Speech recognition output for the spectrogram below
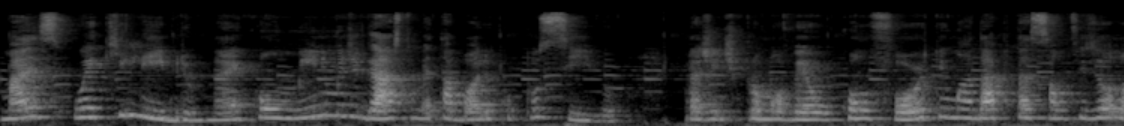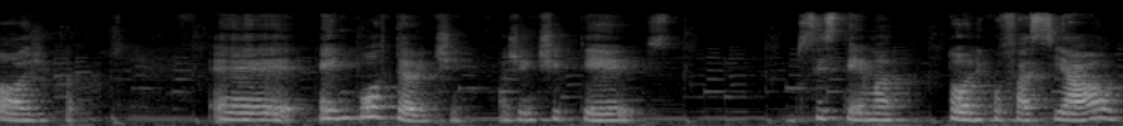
mais o equilíbrio, né, com o mínimo de gasto metabólico possível, para a gente promover o conforto e uma adaptação fisiológica. É, é importante a gente ter um sistema tônico facial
